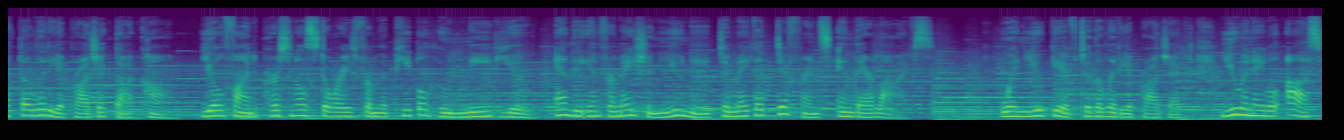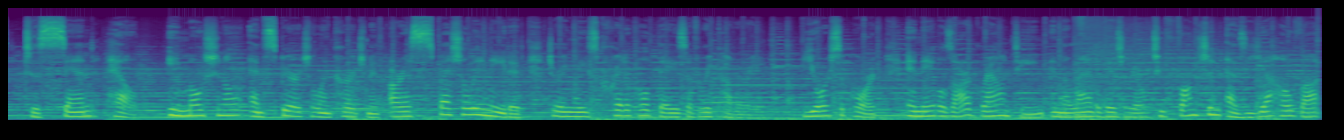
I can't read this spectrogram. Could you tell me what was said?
at thelydiaproject.com. You'll find personal stories from the people who need you and the information you need to make a difference in their lives. When you give to the Lydia Project, you enable us to send help Emotional and spiritual encouragement are especially needed during these critical days of recovery. Your support enables our ground team in the land of Israel to function as Yehovah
